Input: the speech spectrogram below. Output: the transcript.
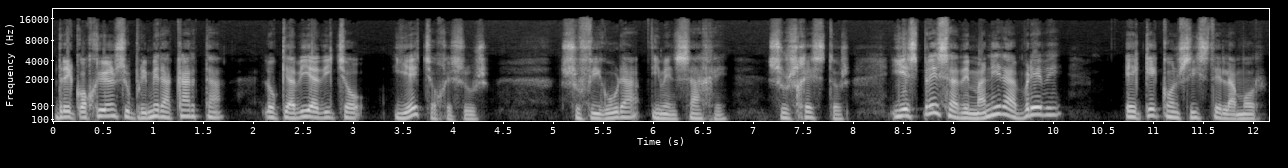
recogió en su primera carta lo que había dicho y hecho Jesús, su figura y mensaje, sus gestos, y expresa de manera breve en qué consiste el amor.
